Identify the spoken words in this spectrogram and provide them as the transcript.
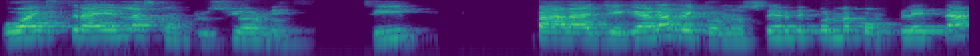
o a extraer las conclusiones, ¿sí? Para llegar a reconocer de forma completa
